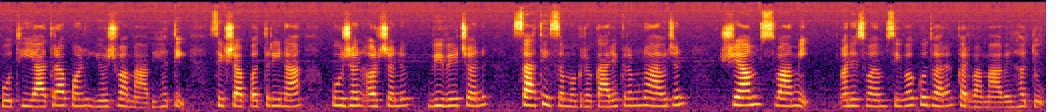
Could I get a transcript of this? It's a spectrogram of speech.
પોથી યાત્રા પણ યોજવામાં આવી હતી. શિક્ષાપત્રીના પૂજન અર્ચન, વિવેચન સાથે સમગ્ર કાર્યક્રમનું આયોજન શ્યામ સ્વામી અને સ્વયંસેવકો દ્વારા કરવામાં આવેલ હતું.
